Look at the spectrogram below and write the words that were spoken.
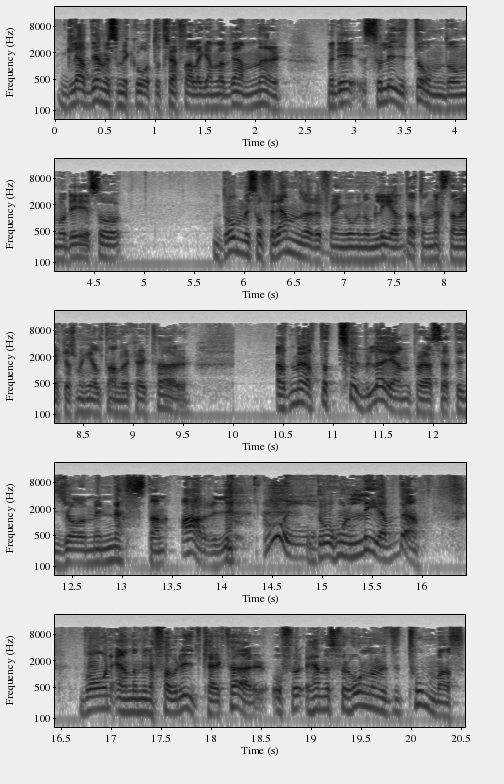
glädde jag mig så mycket åt att träffa alla gamla vänner. Men det är så lite om dem och det är så de är så förändrade från en gång de levde att de nästan verkar som helt andra karaktärer. Att möta Tula igen på det här sättet gör mig nästan arg. Oj. Då hon levde var hon en av mina favoritkaraktärer och för, hennes förhållande till Thomas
